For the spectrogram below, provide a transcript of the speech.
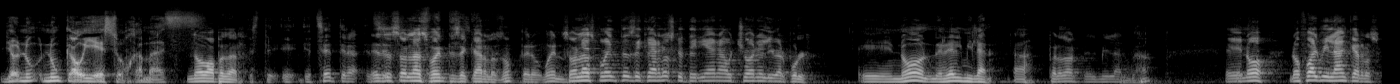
yo nu- nunca oí eso, jamás. No va a pasar. Este, eh, etcétera. etcétera. Esas son las fuentes de Carlos, ¿no? Pero bueno. Son las fuentes de Carlos que tenían a Ochoa en el Liverpool. Eh, no, en el Milán. Ah, perdón, el Milán. Eh, no, no fue al Milán, Carlos.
